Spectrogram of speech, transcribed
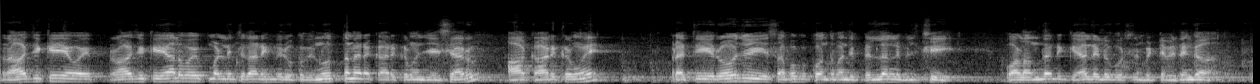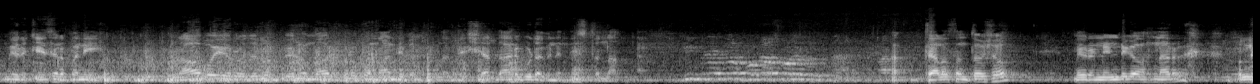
రాజకీయ వైపు రాజకీయాల వైపు మళ్ళించడానికి మీరు ఒక వినూత్నమైన కార్యక్రమం చేశారు. ఆ కార్యక్రమమే ప్రతిరోజు ఈ సభకు కొంతమంది పిల్లల్ని పిలిచి వాళ్ళందరినీ గ్యాలరీలో కూర్చొని పెట్టే విధంగా మీరు చేసిన పని రాబోయే రోజుల్లో పేరు మార్పులకు నాంది పలుకుతుంది అధ్యక్ష దాన్ని కూడా అభినందిస్తున్నా. చాలా సంతోషం. మీరు నిండుగా ఉన్నారు. ఫుల్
